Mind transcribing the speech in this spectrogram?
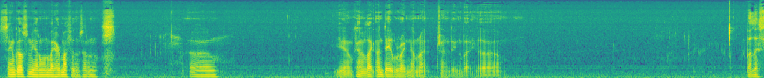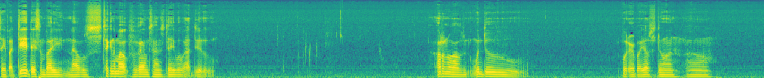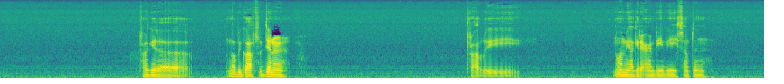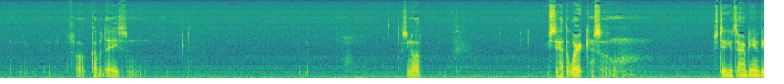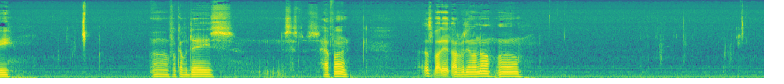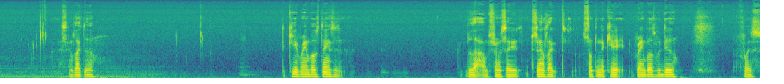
Same goes for me. I don't want nobody to hurt my feelings. I don't know. Um, yeah, I'm kind of like undateable right now. I'm not trying to date nobody. Uh, but let's say if I did date somebody and I was taking them out for Valentine's Day, what would I do? I don't know. I would do what everybody else is doing. Um, probably get a maybe go out for dinner. Probably knowing me, I'll get an Airbnb something for a couple days. Cause you know, I still have to work, and so still use the Airbnb uh, for a couple days. Just, just have fun. that's about it. I really don't know. Um, seems like the the kid rainbows things is. I'm trying to say it sounds like something that kid rainbows would do for his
